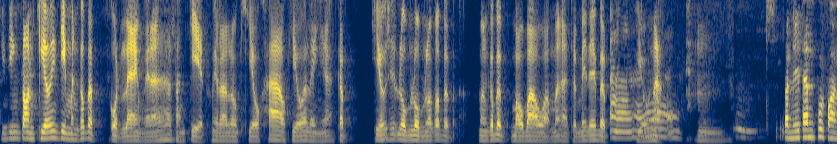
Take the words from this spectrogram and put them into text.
จริง ๆ ตอนเคี้ยวจริง ๆ มันก็แบบกดแรงเหมือนกันนะถ้าสังเกตเวลาเราเคี้ยวข้าวเคี้ยวอะไรเงี้ย กับเคี้ยวลมๆแล้วก็แบบ มันก็แบบเบาๆอะ มันอาจจะไม่ได้แบบอ่าเคี้ยวหนักอืมอืมตอนนี้ท่านผู้ฟัง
